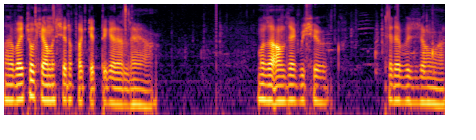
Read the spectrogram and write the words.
Arabayı çok yanlış yere pakettik herhalde ya. Burada alacak bir şey yok. Televizyon var.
